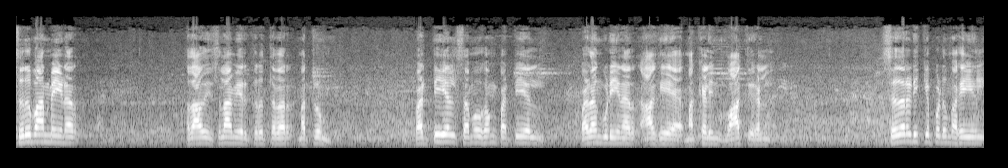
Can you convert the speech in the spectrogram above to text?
சிறுபான்மையினர் அதாவது இஸ்லாமியர் கிறித்தவர் மற்றும் பட்டியல் சமூகம் பட்டியல் பழங்குடியினர் ஆகிய மக்களின் வாக்குகள் சிதறடிக்கப்படும் வகையில்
